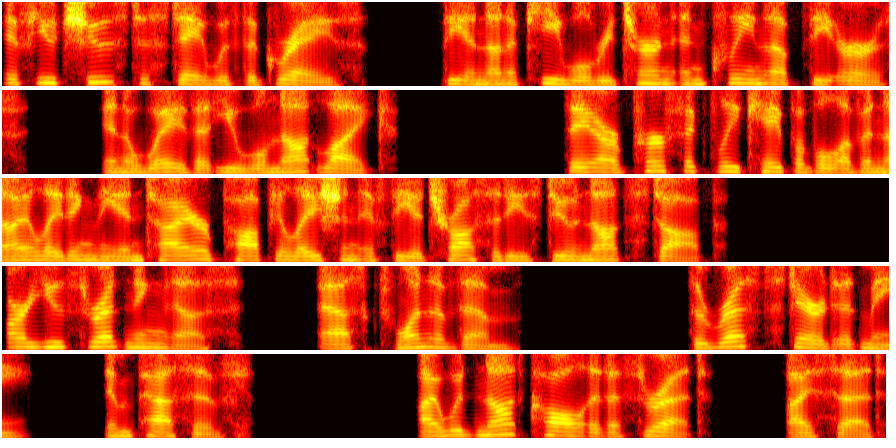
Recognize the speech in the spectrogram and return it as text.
If you choose to stay with the Greys, the Anunnaki will return and clean up the earth, in a way that you will not like. They are perfectly capable of annihilating the entire population if the atrocities do not stop. Are you threatening us? asked one of them. The rest stared at me, impassive. I would not call it a threat, I said.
